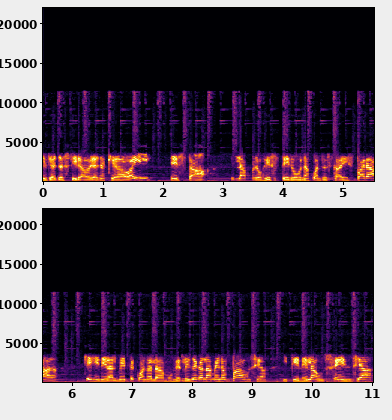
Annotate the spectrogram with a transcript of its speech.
que se haya estirado y haya quedado ahí, está la progesterona cuando está disparada que generalmente cuando a la mujer le llega la menopausia y tiene la ausencia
